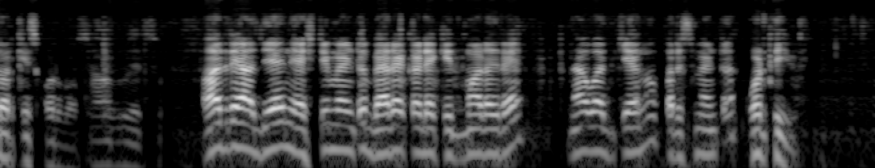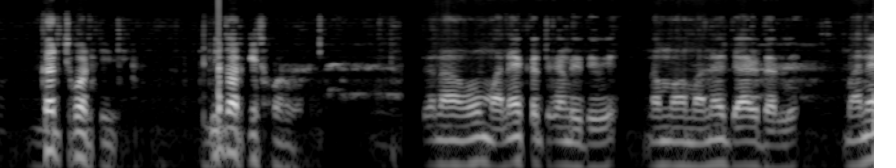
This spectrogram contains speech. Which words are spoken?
ದೊರಕಿಸ್ಕೊಡ್ಬೋದು. ಆದರೆ ಅದೇನು ಎಸ್ಟಿಮೇಟು ಬೇರೆ ಕಡೆಗೆ ಇದು ಮಾಡಿದ್ರೆ ನಾವು ಅದಕ್ಕೇನು ಪನಿಷ್ಮೆಂಟ್ ಕೊಡ್ತೀವಿ. ಖರ್ಚು ಕೊಡ್ತೀವಿ. ಇದು ದೊರಕಿಸ್ಕೊಡ್ಬೇಕು ನಾವು ಮನೆ ಕಟ್ಕೊಂಡಿದ್ದೀವಿ. ನಮ್ಮ ಮನೆ ಜಾಗದಲ್ಲಿ. ಮನೆ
